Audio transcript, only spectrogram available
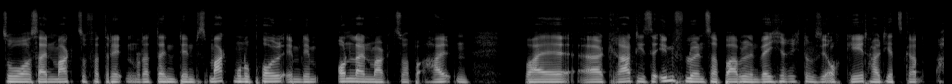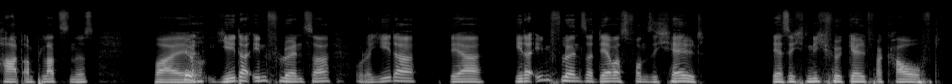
so seinen Markt zu vertreten oder den, den, das Marktmonopol in dem Online-Markt zu halten. Weil äh, gerade diese Influencer-Bubble, in welche Richtung sie auch geht, halt jetzt gerade hart am Platzen ist. Weil ja. jeder Influencer oder jeder der, jeder Influencer, der was von sich hält, der sich nicht für Geld verkauft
